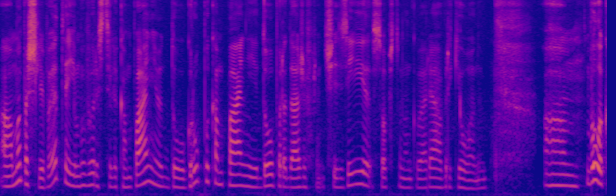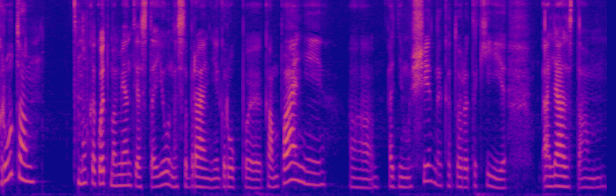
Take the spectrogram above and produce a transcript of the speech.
А, мы пошли в это, и мы вырастили компанию до группы компаний, до продажи франчайзи, собственно говоря, в регионы. Было круто, но в какой-то момент я стою на собрании группы компаний, а, одни мужчины, которые такие а там,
